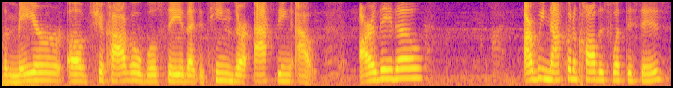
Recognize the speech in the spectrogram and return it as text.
the mayor of Chicago will say that the teens are acting out. Are they though? Are we not going to call this what this is?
